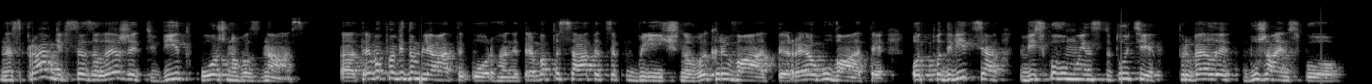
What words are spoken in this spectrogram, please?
Насправді все залежить від кожного з нас. Е, Треба повідомляти органи, треба писати це публічно, викривати, реагувати. От подивіться, в військовому інституті привели Бужанського.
